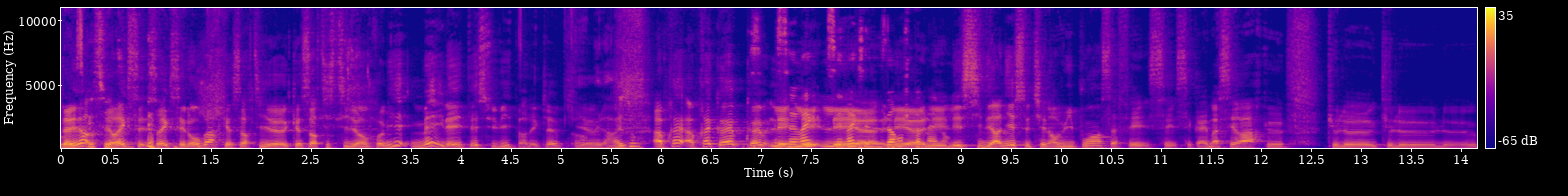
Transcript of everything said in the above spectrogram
D'ailleurs, c'est vrai que c'est vrai que c'est Lombard qui a sorti euh, qui a sorti Studio en premier, mais il a été suivi par des clubs qui. Oh, mais il a raison. Après, après quand même, quand même les les les les, les six derniers se tiennent en 8 points, ça fait c'est c'est quand même assez rare que que le que le, le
